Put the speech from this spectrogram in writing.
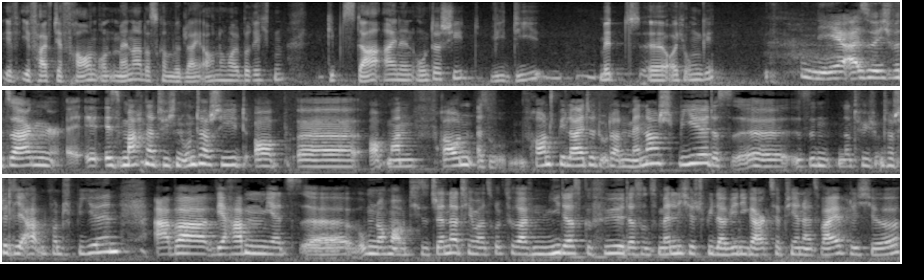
Ihr, ihr pfeift ja Frauen und Männer, das können wir gleich auch nochmal berichten. Gibt es da einen Unterschied, wie die mit äh, euch umgehen? Nee, also ich würde sagen, äh, es macht natürlich einen Unterschied, ob, äh, ob man Frauen, also ein Frauenspiel leitet oder ein Männerspiel. Das äh, sind natürlich unterschiedliche Arten von Spielen. Aber wir haben jetzt, äh, um nochmal auf dieses Gender-Thema zurückzugreifen, nie das Gefühl, dass uns männliche Spieler weniger akzeptieren als weibliche.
